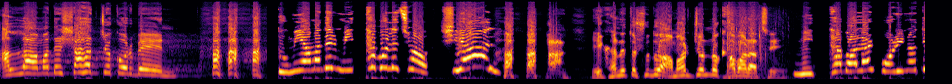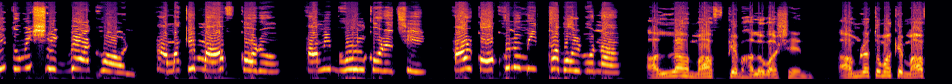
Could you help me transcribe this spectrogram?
আল্লাহ আমাদের সাহায্য করবেন। তুমি আমাদের মিথ্যা বলেছ শিয়াল! এখানে তো শুধু আমার জন্য খাবার আছে। মিথ্যা বলার পরিণতি তুমি শিখবে এখন। আমাকে মাফ করো আমি ভুল করেছি আর কখনো মিথ্যা বলব না। আল্লাহ মাফকে ভালোবাসেন। আমরা তোমাকে মাফ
